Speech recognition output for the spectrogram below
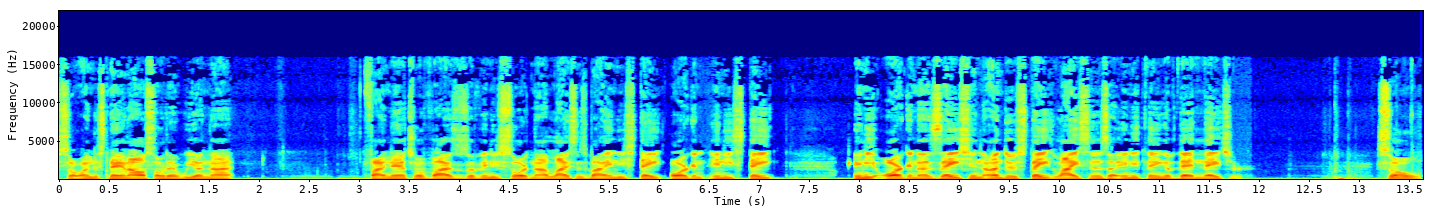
So understand also that we are not financial advisors of any sort, not licensed by any state organ, any state, any organization under state license or anything of that nature. So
